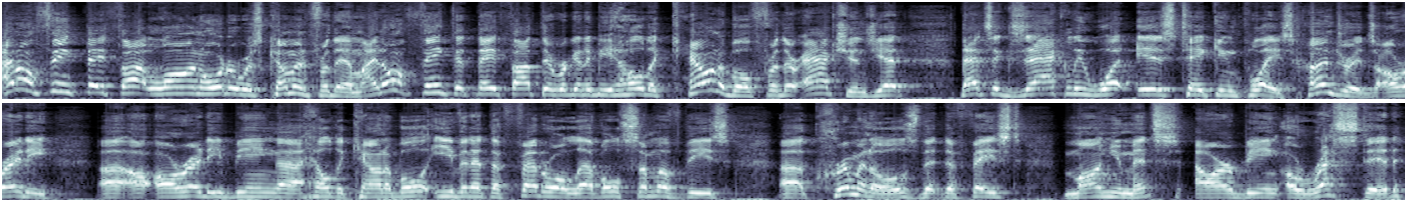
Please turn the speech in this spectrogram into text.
I don't think they thought law and order was coming for them. I don't think that they thought they were going to be held accountable for their actions. Yet that's exactly what is taking place. Hundreds already uh, are already being uh, held accountable, even at the federal level. Some of these uh, criminals that defaced monuments are being arrested.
